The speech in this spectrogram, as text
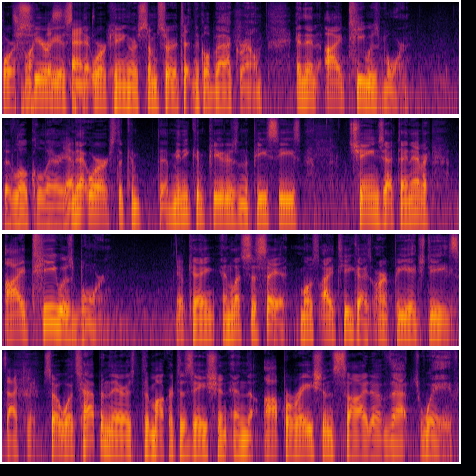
or serious networking or some sort of technical background. And then IT was born. The local area Yep. networks, the, the mini computers and the PCs changed that dynamic. IT was born. Yep. Okay, and let's just say it, most IT guys aren't PhDs. Exactly. So what's happened there is democratization and the operations side of that wave.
